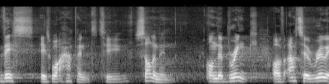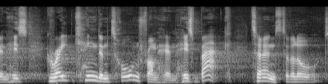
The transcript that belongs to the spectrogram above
This is what happened to Solomon on the brink of utter ruin, his great kingdom torn from him, his back turned to the Lord.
